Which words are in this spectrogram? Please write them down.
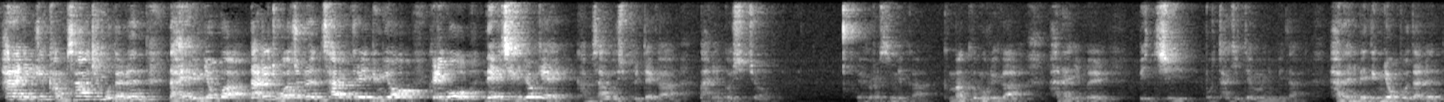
하나님께 감사하기보다는 나의 능력과 나를 도와주는 사람들의 능력 그리고 내 재력에 감사하고 싶을 때가 많은 것이죠. 왜 그렇습니까? 그만큼 우리가 하나님을 믿지 못하기 때문입니다. 하나님의 능력보다는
